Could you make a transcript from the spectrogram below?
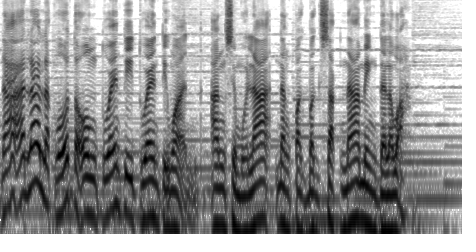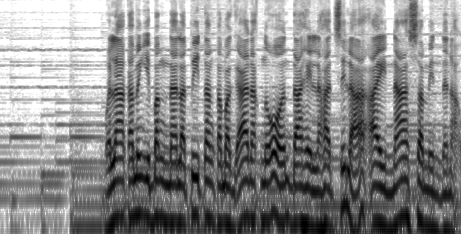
Naaalala ko taong 2021 ang simula ng pagbagsak naming dalawa. Wala kaming ibang nalapitang kamag-anak noon dahil lahat sila ay nasa Mindanao.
